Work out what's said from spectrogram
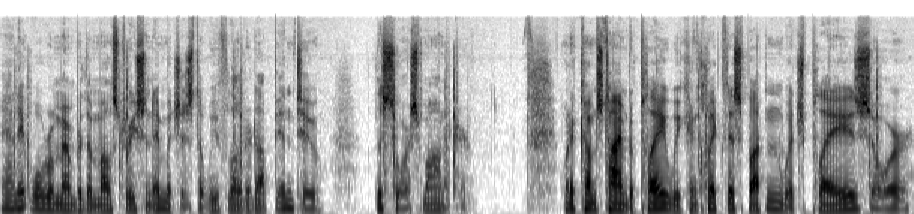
and it will remember the most recent images that we've loaded up into the source monitor. When it comes time to play, we can click this button, which plays or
